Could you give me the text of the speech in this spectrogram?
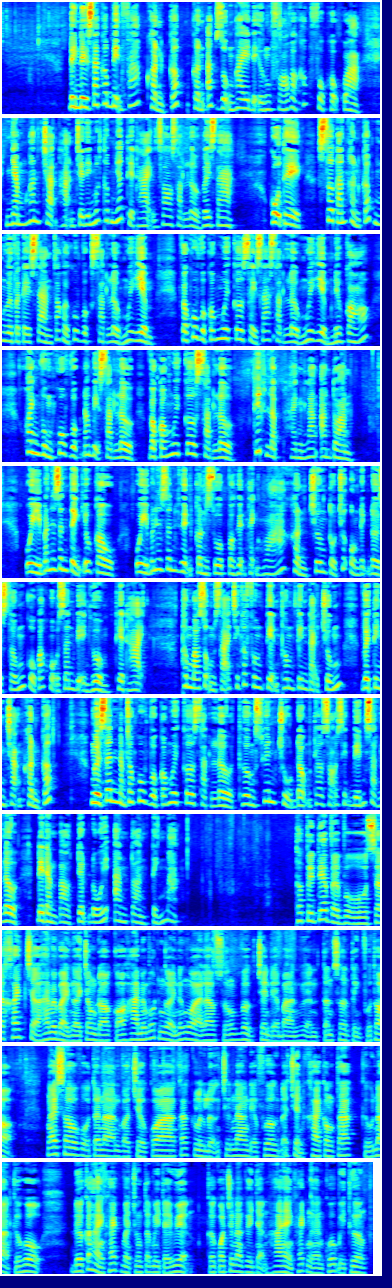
Tỉnh đề ra các biện pháp khẩn cấp cần áp dụng ngay để ứng phó và khắc phục hậu quả nhằm ngăn chặn hạn chế đến mức thấp nhất thiệt hại do sạt lở gây ra. Cụ thể, sơ tán khẩn cấp người và tài sản ra khỏi khu vực sạt lở nguy hiểm và khu vực có nguy cơ xảy ra sạt lở nguy hiểm nếu có, khoanh vùng khu vực đang bị sạt lở và có nguy cơ sạt lở, thiết lập hành lang an toàn. Ủy ban nhân dân tỉnh yêu cầu Ủy ban nhân dân huyện Cần Duộc và huyện Thạnh Hóa khẩn trương tổ chức ổn định đời sống của các hộ dân bị ảnh hưởng, thiệt hại, thông báo rộng rãi trên các phương tiện thông tin đại chúng về tình trạng khẩn cấp. Người dân nằm trong khu vực có nguy cơ sạt lở thường xuyên chủ động theo dõi diễn biến sạt lở để đảm bảo tuyệt đối an toàn tính mạng. Thông tin tiếp về vụ xe khách chở 27 người trong đó có 21 người nước ngoài lao xuống vực trên địa bàn huyện Tân Sơn, tỉnh Phú Thọ. Ngay sau vụ tai nạn vào chiều qua, các lực lượng chức năng địa phương đã triển khai công tác cứu nạn cứu hộ, đưa các hành khách về trung tâm y tế huyện. Cơ quan chức năng ghi nhận hai hành khách người Hàn Quốc bị thương.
